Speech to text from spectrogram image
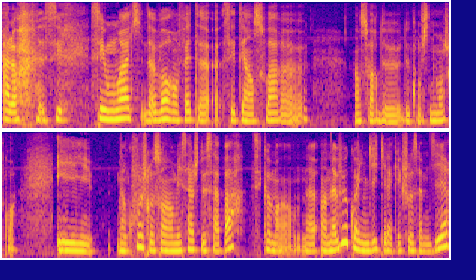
Alors, c'est, moi qui, d'abord, en fait, euh, c'était un soir, euh, un soir de, confinement, je crois. Et d'un coup, je reçois un message de sa part. C'est comme un, un aveu, quoi. Il me dit qu'il a quelque chose à me dire.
